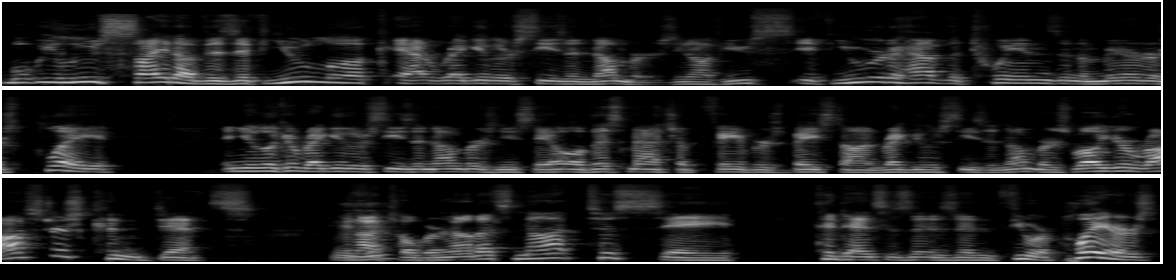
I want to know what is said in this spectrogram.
what we lose sight of is if you look at regular season numbers. You know, if you if you were to have the Twins and the Mariners play, and you look at regular season numbers and you say, oh, this matchup favors based on regular season numbers. Well, your rosters condense in mm-hmm. October. Now, that's not to say condenses is in fewer players,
